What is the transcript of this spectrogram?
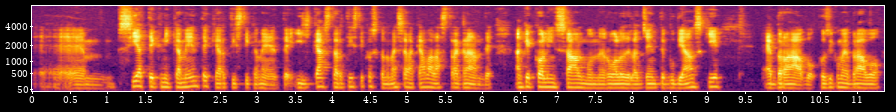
ehm, sia tecnicamente che artisticamente. Il cast artistico, secondo me, se la cava la stragrande. Anche Colin Salmon nel ruolo dell'agente Budiansky è bravo, così come è bravo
